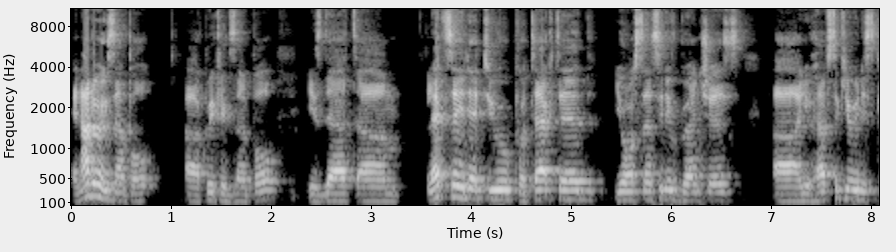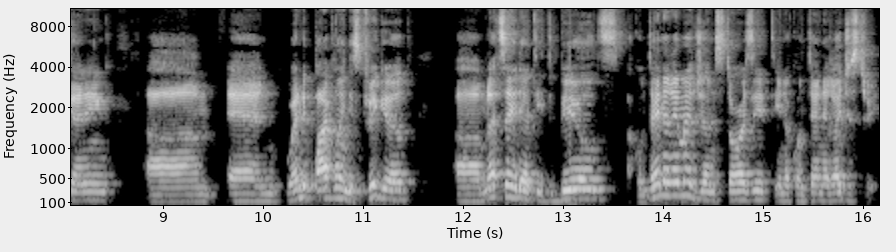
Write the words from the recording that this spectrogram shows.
Another example a quick example is that um, let's say that you protected your sensitive branches uh, and you have security scanning, um, and when the pipeline is triggered, um, let's say that it builds a container image and stores it in a container registry.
